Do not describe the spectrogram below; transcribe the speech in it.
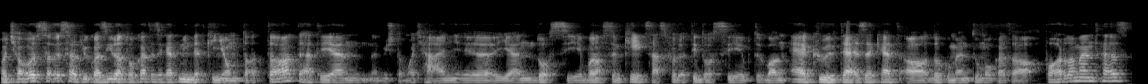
hogyha összerakjuk az iratokat, ezeket mindet kinyomtatta, tehát ilyen, nem is tudom, hogy hány ilyen dossziéban, azt hiszem 200 fölötti dossziéban elküldte ezeket a dokumentumokat a parlamenthez,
